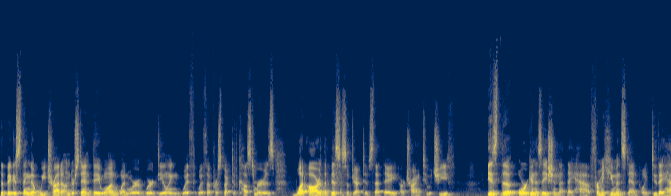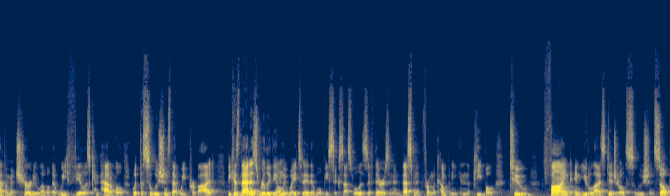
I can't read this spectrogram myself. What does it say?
the biggest thing that we try to understand day one when we're, we're dealing with, with a prospective customer is what are the business objectives that they are trying to achieve? Is the organization that they have, from a human standpoint, do they have a maturity level that we feel is compatible with the solutions that we provide? Because that is really the only way today that we'll be successful is if there is an investment from the company in the people to find and utilize digital solutions. So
